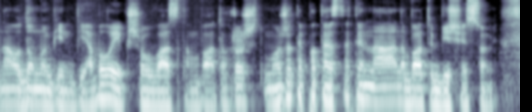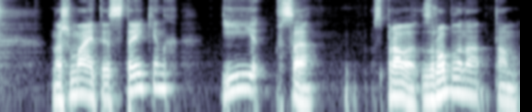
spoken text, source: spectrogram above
на одному BNB, або якщо у вас там багато грошей, можете потестити на набагато більшій сумі. Нажимаєте стейкінг і все. Справа зроблена. Там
